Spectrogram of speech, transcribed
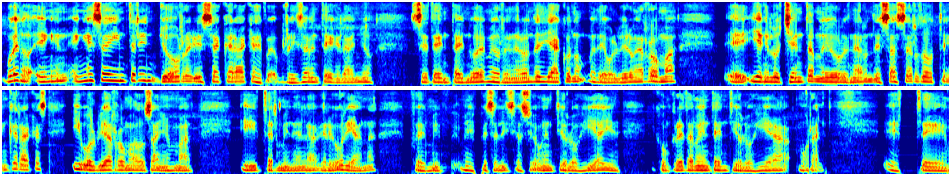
Bueno, en, en ese ínterin yo regresé a Caracas, precisamente en el año 79 me ordenaron de diácono, me devolvieron a Roma eh, y en el 80 me ordenaron de sacerdote en Caracas y volví a Roma dos años más y terminé en la Gregoriana, fue mi, especialización en teología y, y, concretamente en teología moral. Este,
